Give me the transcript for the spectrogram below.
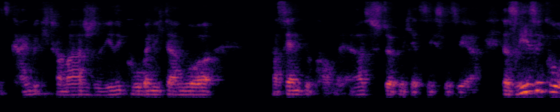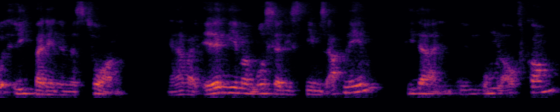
ist kein wirklich dramatisches Risiko, wenn ich da nur Patient bekomme. Ja? Das stört mich jetzt nicht so sehr. Das Risiko liegt bei den Investoren. Ja, weil irgendjemand muss ja die Steams abnehmen, die da in, in Umlauf kommen.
